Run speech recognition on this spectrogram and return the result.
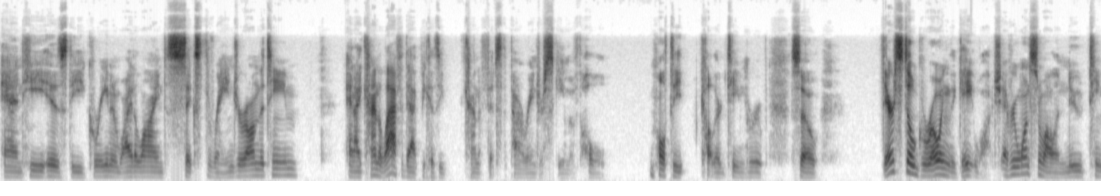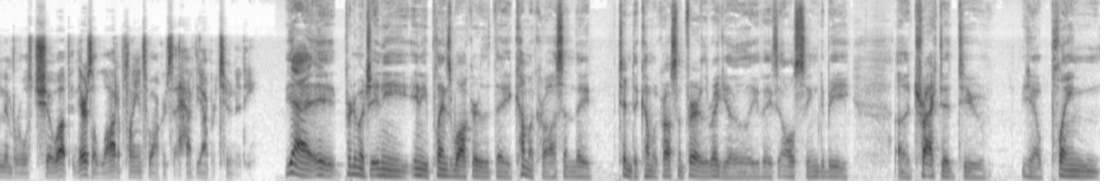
and he is the green and white aligned sixth ranger on the team. And I kind of laugh at that because he kind of fits the Power Ranger scheme of the whole multicolored team group. So they're still growing the Gatewatch. Every once in a while, a new team member will show up, and there's a lot of planeswalkers that have the opportunity. Yeah, it, pretty much any any planeswalker that they come across, and they tend to come across them fairly regularly. They all seem to be uh, attracted to you know plane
